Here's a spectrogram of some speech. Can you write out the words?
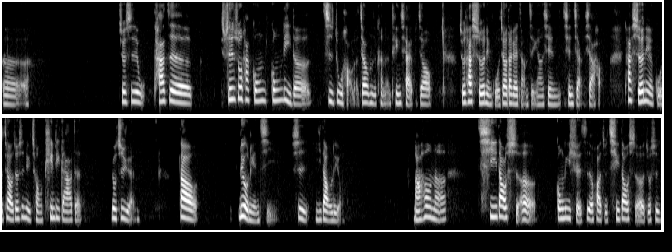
呃，就是他这先说他公公立的制度好了，这样子可能听起来比较，就他十二年国教大概长怎样？先先讲一下好。他十二年的国教就是你从 kindergarten 幼稚园到六年级是一到六，然后呢，七到十二公立学制的话，就七到十二就是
